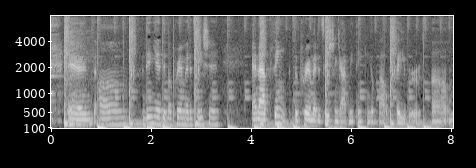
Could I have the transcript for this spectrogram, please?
and um, then yeah, did my prayer meditation, and I think the prayer meditation got me thinking about favor. Um,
